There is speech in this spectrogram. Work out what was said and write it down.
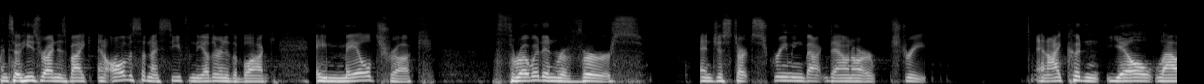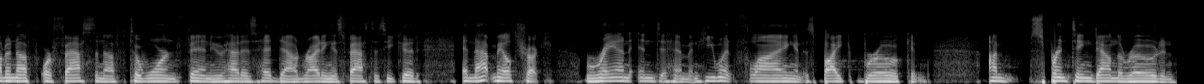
And so he's riding his bike, and all of a sudden I see from the other end of the block a mail truck throw it in reverse and just start screaming back down our street. And I couldn't yell loud enough or fast enough to warn Finn, who had his head down, riding as fast as he could. And that mail truck ran into him, and he went flying, and his bike broke. And I'm sprinting down the road, and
